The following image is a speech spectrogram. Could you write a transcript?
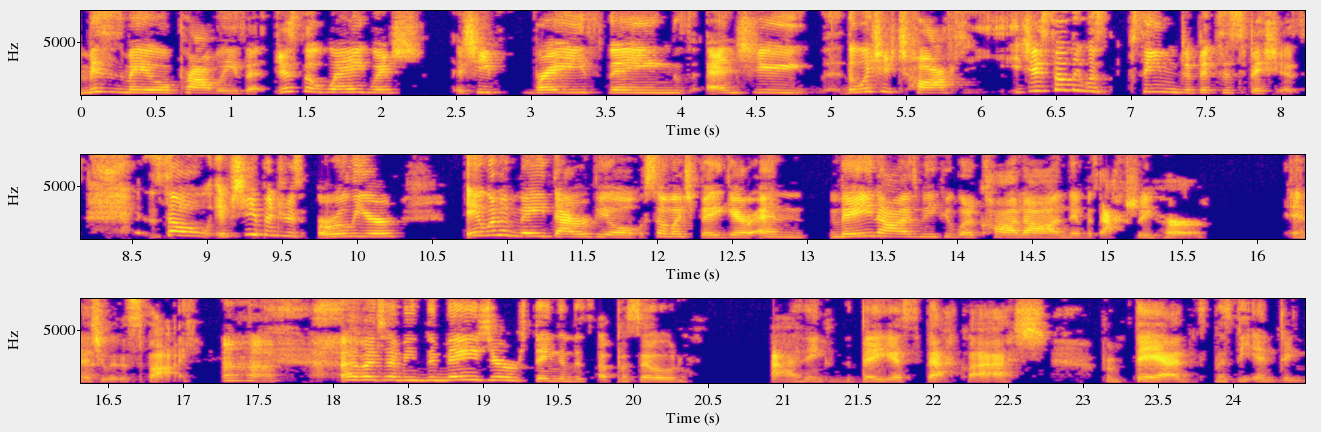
Mrs. Mayo probably is it. Just the way in which she phrased things and she the way she talked, it just something was seemed a bit suspicious. So if she had been introduced earlier, it would have made that reveal so much bigger and may not as many people would have caught on that it was actually her and that she was a spy. Uh-huh. Uh, but I mean, the major thing in this episode, I think the biggest backlash from fans was the ending.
